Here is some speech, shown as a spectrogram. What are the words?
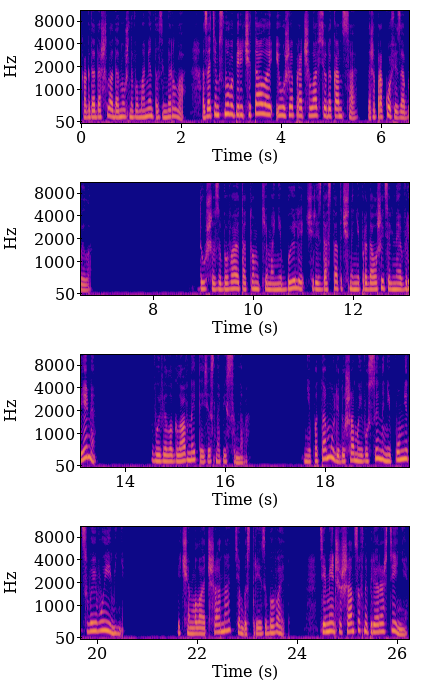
Когда дошла до нужного момента, замерла, а затем снова перечитала и уже прочла все до конца, даже про кофе забыла. Души забывают о том, кем они были через достаточно непродолжительное время, вывела главный тезис написанного. Не потому ли душа моего сына не помнит своего имени? И чем младше она, тем быстрее забывает тем меньше шансов на перерождение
